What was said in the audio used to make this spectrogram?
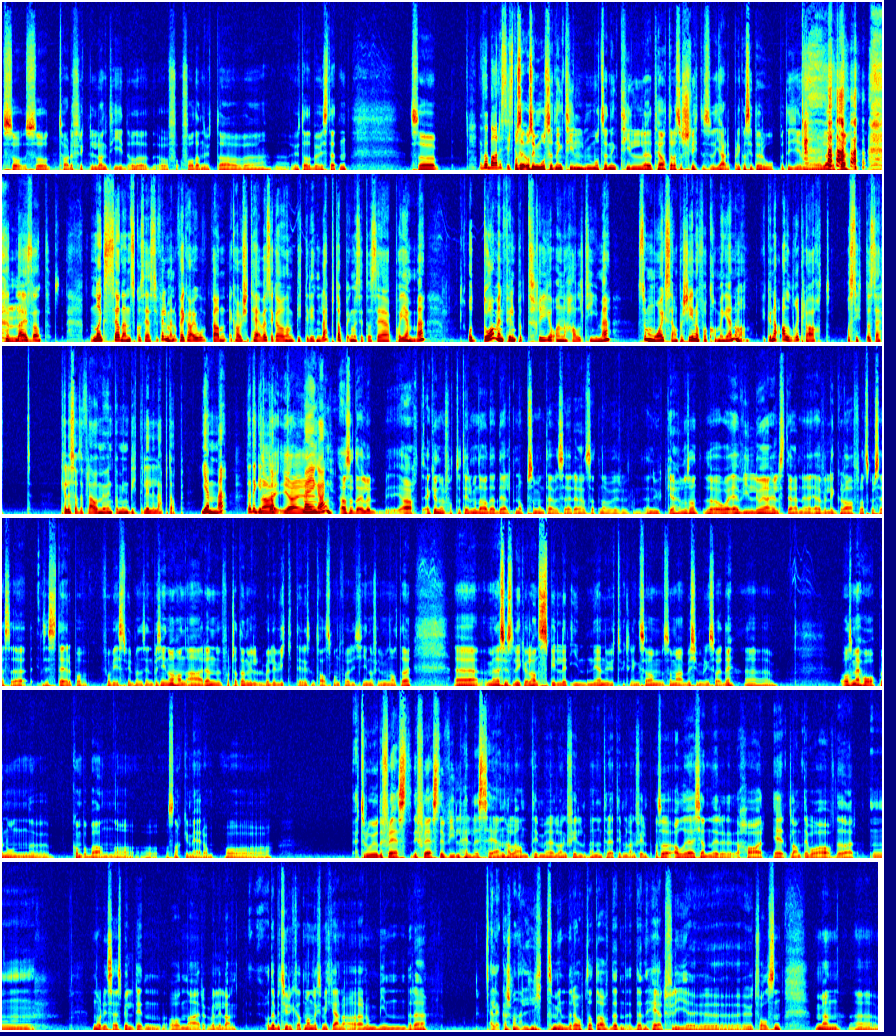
så, så tar det fryktelig lang tid å, å få, den ut av, uh, ut av bevisstheten. Så bare det siste også, også i motsetning til, Mm. motsetning til eh, teater, så, sliter, så hjelper det ikke å sitte og rope til kinolerretet. Du- Nei, sant. Når jeg ser den Scorsese-filmen For jeg har, jo, jeg har jo ikke TV, så jeg har en sånn bitte liten laptop jeg må sitte og se på hjemme. Og da, med en film på tre og en halv time, så må jeg se den på kino for å komme meg gjennom den. Jeg kunne aldri klart å sitte og sett Killers of the Flower Moon på min bitte lille laptop hjemme. Det hadde jeg gitt opp jeg- med en gang. Altså, det, eller, ja, jeg kunne vel fått det til, men da hadde jeg delt den opp som en TV-serie. Sett den over en uke eller noe sånt. Og jeg vil jo jeg helst gjerne Jeg er veldig glad for at Scorsese insisterer på å få vist filmene sine på kino. Han er en, fortsatt en veldig, veldig viktig liksom, talsmann for kinofilmen og alt det der. Eh, men jeg syns likevel han spiller inn i en utvikling som, som er bekymringsverdig. Eh, og som jeg håper noen kommer på banen og, og, og snakke mer om. Og jeg tror jo de fleste, de fleste vil heller se en halvannen time lang film enn en tre timer lang film. Altså Alle jeg kjenner har et eller annet nivå av det der mm, når de ser spilletiden, og den er veldig lang. Og det betyr ikke at man liksom ikke er noe, er noe mindre Eller kanskje man er litt mindre opptatt av den, den helt frie uh, utfoldelsen, men uh,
